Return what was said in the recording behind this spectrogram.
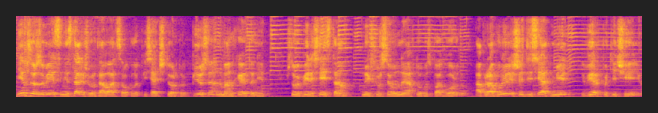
Немцы, разумеется, не стали швартоваться около 54-го пирса на Манхэттене, чтобы пересесть там на экскурсионный автобус по городу, а проплыли 60 миль вверх по течению.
